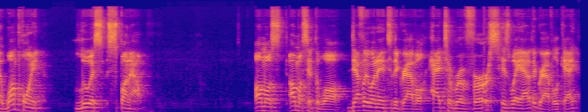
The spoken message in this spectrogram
At one point, Lewis spun out, almost almost hit the wall. Definitely went into the gravel. Had to reverse his way out of the gravel. Okay,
